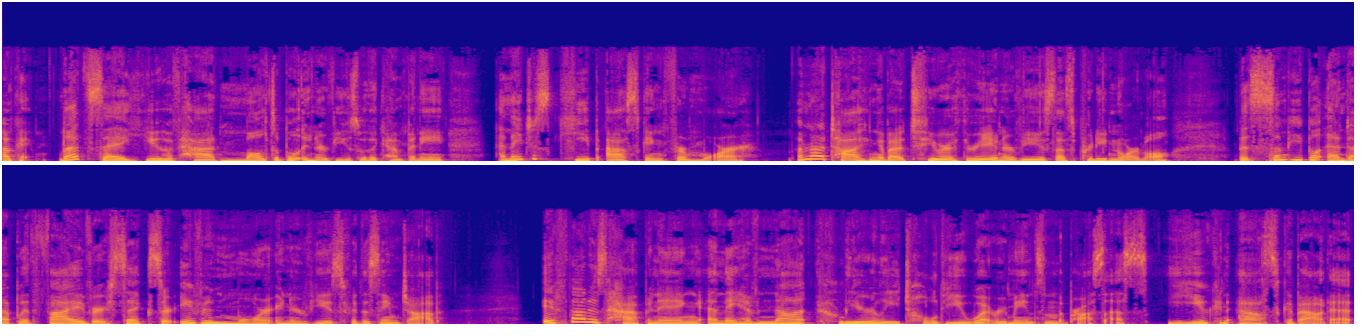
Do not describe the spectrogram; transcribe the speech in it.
Okay, let's say you have had multiple interviews with a company and they just keep asking for more. I'm not talking about two or three interviews, that's pretty normal, but some people end up with five or six or even more interviews for the same job. If that is happening and they have not clearly told you what remains in the process, you can ask about it.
